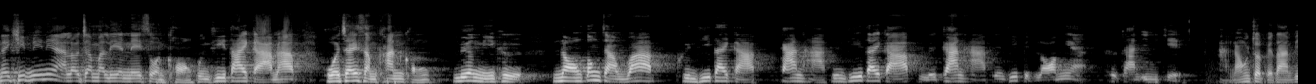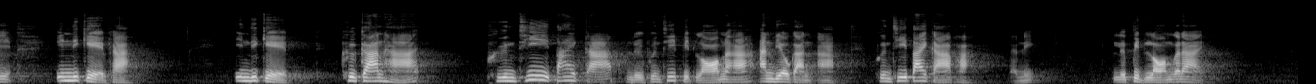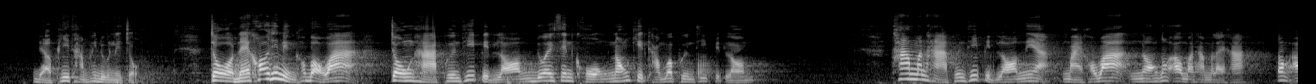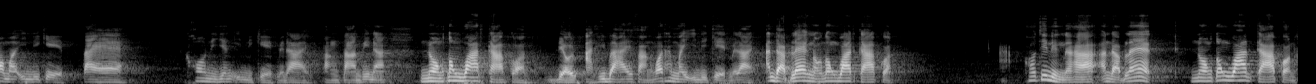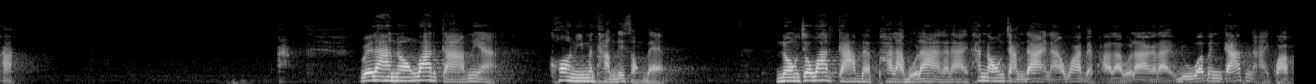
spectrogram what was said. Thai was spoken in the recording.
ในคลิปนี้เนี่ยเราจะมาเรียนในส่วนของพื้นที่ใต้กราฟนะครับ หัวใจสำคัญของเรื่องนี้คือ น้องต้องจำว่าพื้นที่ใต้กราฟ การหาพื้นที่ใต้กราฟ หรือการหาพื้นที่ปิดล้อมเนี่ยคือการอินดิเกตน้องจดไปตามพี่อินดิเกตค่ะอินดิเกตคือการหาพื้นที่ใต้กราฟ หรือพื้นที่ปิดล้อมนะคะ อันเดียวกันอะพื้นที่ใต้กราฟค่ะ แบบนี้ หรือปิดล้อมก็ได้ เดี๋ยวพี่ทำให้ดูในโจทย์ โจทย์ในข้อที่หนึ่งเขาบอกว่า จงหาพื้นที่ปิดล้อมด้วยเส้นโค้ง น้องขีดคำว่าพื้นที่ปิดล้อม ถ้ามันหาพื้นที่ปิดล้อมเนี่ย หมายความว่าน้องต้องเอามาทำอะไรคะ ต้องเอามาอินดิเกต แต่ข้อนี้ยังอินดิเกตไม่ได้ ฟังตามพี่นะ น้องต้องวาดกราฟก่อน เดี๋ยวอธิบายให้ฟังว่าทำไมอินดิเกตไม่ได้ อันดับแรกน้องต้องวาดกราฟก่อน ข้อที่หนึ่งนะคะ อันดับแรกน้องต้องวาดกราฟก่อนค่ะ เวลาน้องวาดกราฟเนี่ย ข้อนี้มันทำได้ 2 แบบ น้องจะวาดกราฟแบบพาราโบลาก็ได้ ถ้าน้องจำได้นะวาดแบบพาราโบลาก็ได้ ดูว่าเป็นกราฟหงายกราฟ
